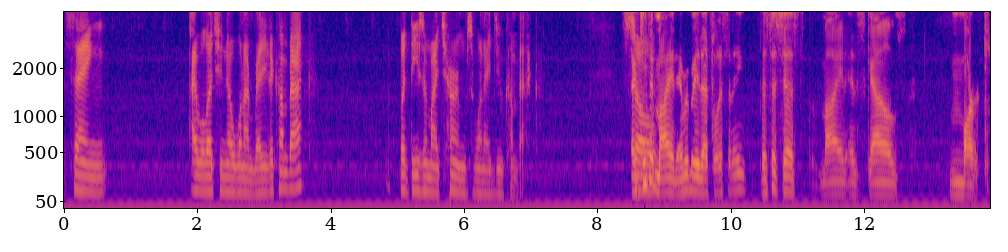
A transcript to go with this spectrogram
saying I will let you know when I'm ready to come back. But these are my terms when I do come back. So and keep in mind, everybody that's listening, this is just mine and Scal's mark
